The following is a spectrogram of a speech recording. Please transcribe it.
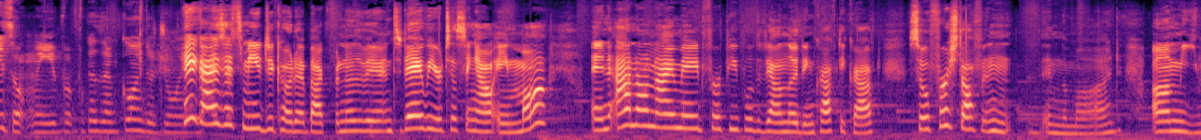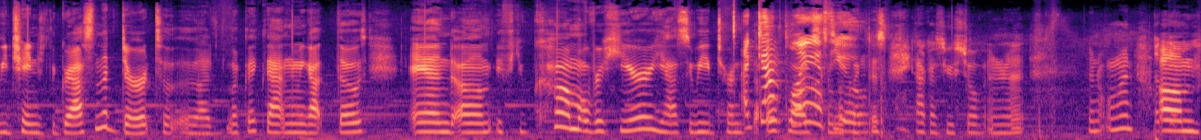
Please don't leave, but because I'm going to join. Hey guys, it's me, Dakota, back for another video, and today we are testing out a Ma, an add-on I made for people to download in Crafty Craft. So first off, in in the mod, um, we changed the grass and the dirt to uh, look like that, and then we got those. And um, if you come over here, yes, we turned I the oak logs to look you. like this. Yeah, because you still have internet and on. Um.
